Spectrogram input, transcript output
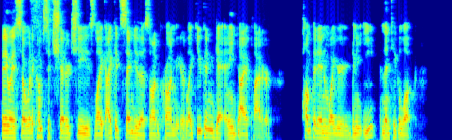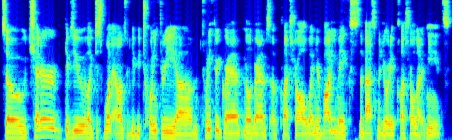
But anyway, so when it comes to cheddar cheese, like I could send you this on Cronometer. Like you can get any diet platter, pump it in what you're gonna eat, and then take a look. So cheddar gives you like just one ounce would give you 23, um, 23 gram milligrams of cholesterol when your body makes the vast majority of cholesterol that it needs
